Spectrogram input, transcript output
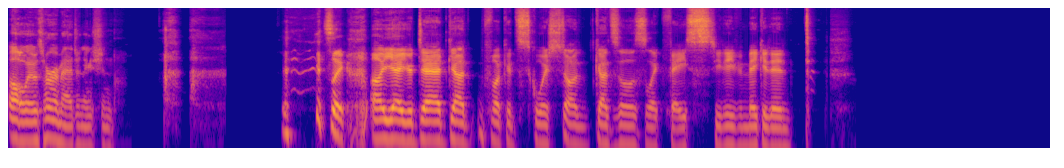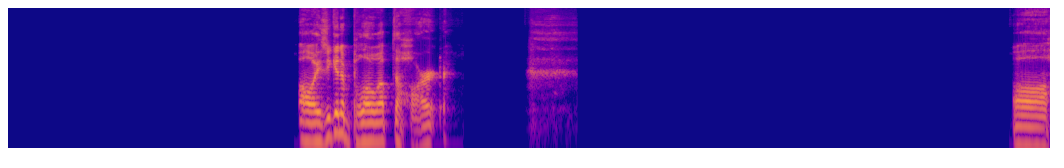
Oh, it was her imagination. It's like, oh yeah, your dad got fucking squished on Godzilla's like face. You didn't even make it in. Oh, is he gonna blow up the heart? Oh.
